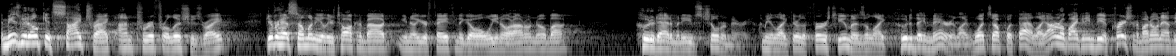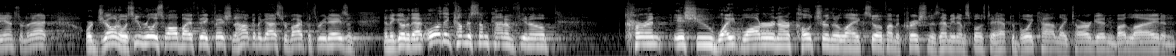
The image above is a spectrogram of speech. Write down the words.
It means we don't get sidetracked on peripheral issues, right? Have you ever had someone you're talking about, you know, your faith, and they go, "Well, you know what I don't know about? Who did Adam and Eve's children marry?" I mean, like they're the first humans, and like, who did they marry? Like, what's up with that? Like, I don't know if I can even be a Christian if I don't have the answer to that. Or Jonah, was he really swallowed by a big fish? And how could a guy survive for three days? And, and they go to that. Or they come to some kind of, you know, current issue, white water in our culture, and they're like, so if I'm a Christian, does that mean I'm supposed to have to boycott like Target and Bud Light? And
